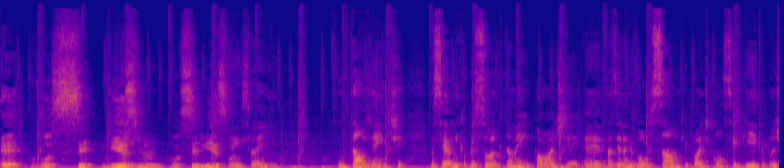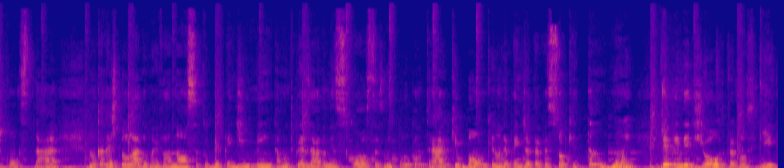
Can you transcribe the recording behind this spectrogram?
É você mesmo. Mesmo. Você mesma. É isso aí. Então, gente, você é a única pessoa que também pode é, fazer a revolução, que pode conseguir, que pode conquistar. Nunca deixe pelo lado ruim e falar, nossa, tudo depende de mim, tá muito pesado nas minhas costas. Muito pelo contrário, que bom que não depende de outra pessoa, porque é tão ruim depender de outro para conseguir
